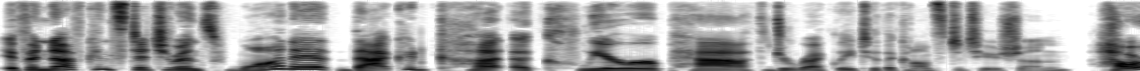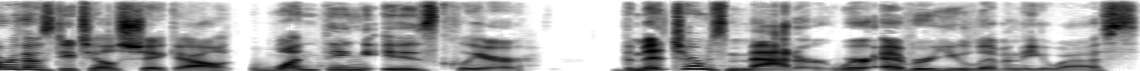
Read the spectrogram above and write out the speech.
if enough constituents want it, that could cut a clearer path directly to the Constitution. However, those details shake out, one thing is clear. The midterms matter wherever you live in the US.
